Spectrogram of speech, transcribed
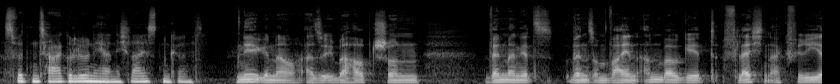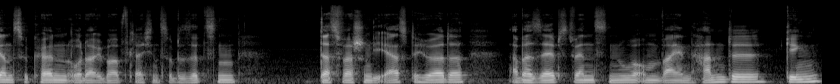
Das wird ein Tagelöhne ja nicht leisten können. Nee, genau. Also überhaupt schon, wenn man jetzt, wenn es um Weinanbau geht, Flächen akquirieren zu können oder überhaupt Flächen zu besitzen, das war schon die erste Hürde. Aber selbst wenn es nur um Weinhandel ging,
